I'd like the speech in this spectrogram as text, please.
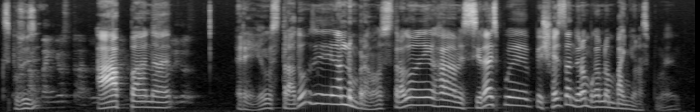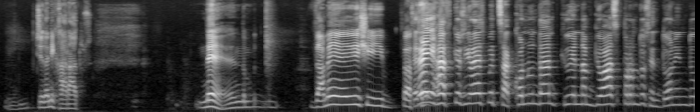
ξυποσούς... Άπανα... Ρε, ο στρατός είναι άλλο πράγμα. Ο στρατός είχαμε σειράς που ε, πεσχέζαν την ώρα που κάνουν μπάνιο, ας πούμε. Και ήταν η χαρά τους. Ναι, δαμε έχει... Ρε, είχα δυο σιγάρες που τσακώνονταν ποιο είναι πιο άσπρο το σεντόνι του...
